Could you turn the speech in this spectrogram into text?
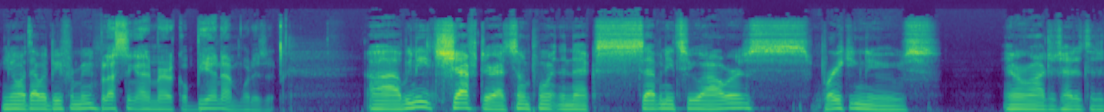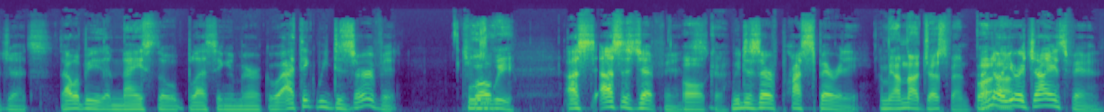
You know what that would be for me? Blessing and miracle. B&M, what is it? Uh, we need Schefter at some point in the next 72 hours. Breaking news. Aaron Rodgers headed to the Jets. That would be a nice little blessing and miracle. I think we deserve it. Who's Twelve- we? Us, us as Jet fans. Oh, okay. We deserve prosperity. I mean, I'm not a Jets fan, but I know uh, you're a Giants fan.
